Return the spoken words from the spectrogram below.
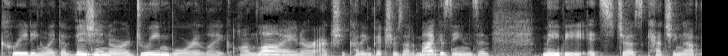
creating like a vision or a dream board like online or actually cutting pictures out of magazines and maybe it's just catching up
